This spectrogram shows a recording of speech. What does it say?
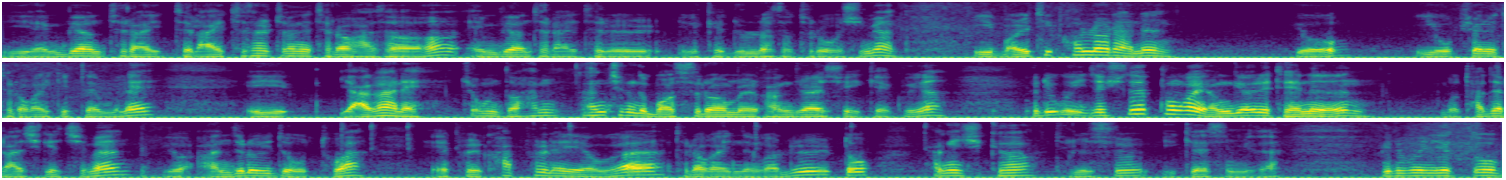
이 앰비언트 라이트 라이트 설정에 들어가서 앰비언트 라이트를 이렇게 눌러서 들어오시면 이 멀티 컬러라는 요 이 옵션이 들어가 있기 때문에 이 야간에 좀 더 한층 더 멋스러움을 강조할 수 있겠고요. 그리고 이제 휴대폰과 연결이 되는 뭐 다들 아시겠지만 요 안드로이드 오토와 애플 카플레이어가 들어가 있는 거를 또 확인시켜 드릴 수 있겠습니다. 그리고 이제 또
